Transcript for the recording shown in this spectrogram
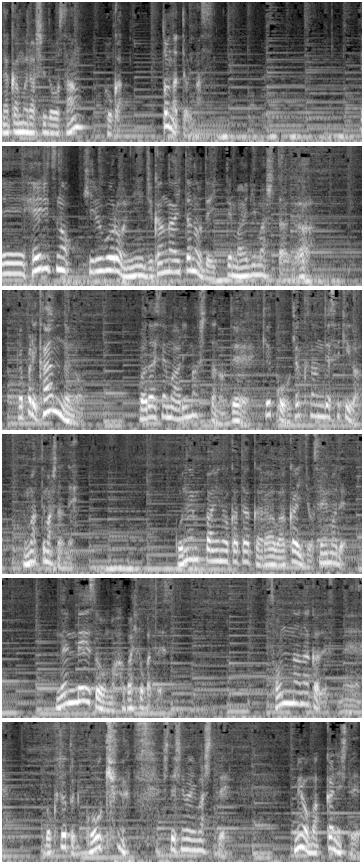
中村獅童さん他となっております。えー、平日の昼頃に時間が空いたので行ってまいりましたがやっぱりカンヌの話題性もありましたので結構お客さんで席が埋まってましたね。ご年配の方から若い女性まで。年齢層も幅広かったです。そんな中ですね僕ちょっと号泣してしまいまして目を真っ赤にして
